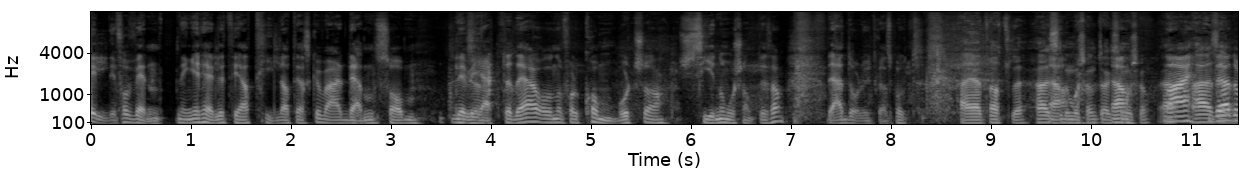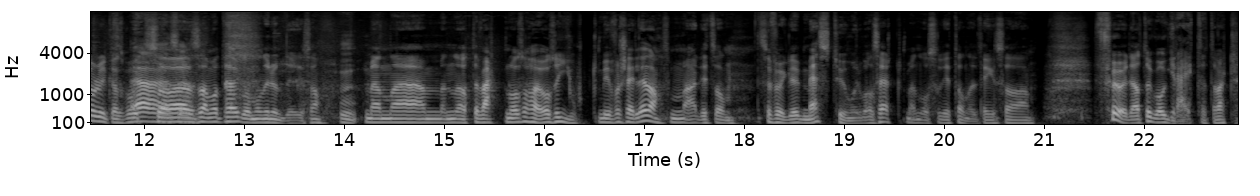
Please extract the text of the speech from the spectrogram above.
veldig forventninger hele tida til at jeg skulle være den som leverte det. Og når folk kom bort, så si noe morsomt, liksom. Det er et dårlig utgangspunkt. Hei, jeg heter Atle. Hei, si noe morsomt. Du er ikke Ja. så morsom. Nei, det er et dårlig utgangspunkt. Så. Mm. så da måtte jeg gå noen runder, liksom. Men, eh, men etter hvert nå så har jeg også gjort mye forskjellig, da. Som er litt sånn selvfølgelig mest humorbasert, men også litt andre ting. Så føler jeg at det går greit etter hvert.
